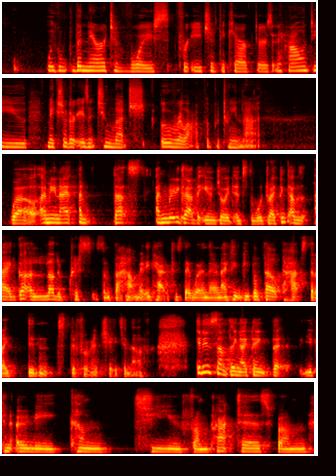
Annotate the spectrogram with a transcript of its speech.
like the narrative voice for each of the characters, and how do you make sure there isn't too much overlap between that? Well, I mean, I, I'm that's I'm really glad that you enjoyed Into the Water. I think I was I got a lot of criticism for how many characters there were in there, and I think people felt perhaps that I didn't differentiate enough. It is something I think that you can only come to you from practice, from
